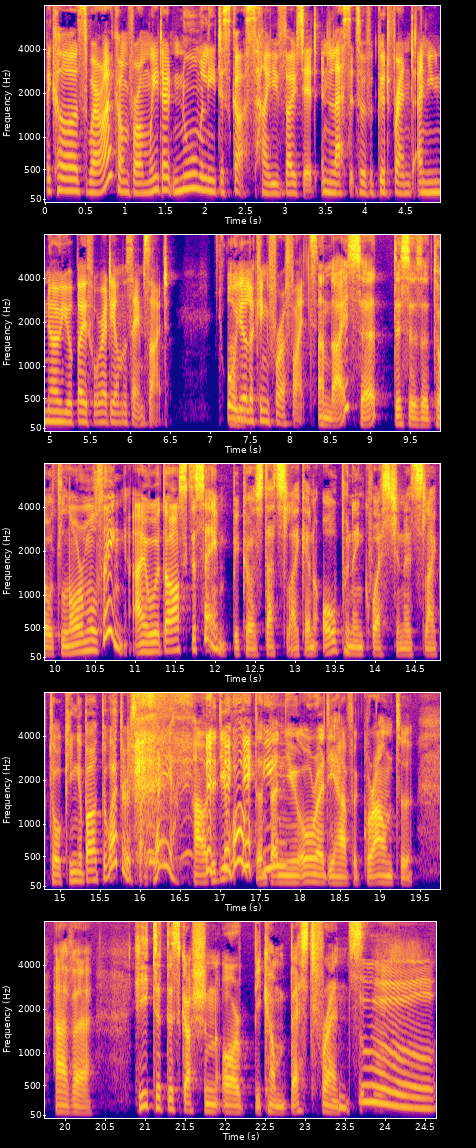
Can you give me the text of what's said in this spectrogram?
because where I come from, we don't normally discuss how you voted unless it's with a good friend and you know you're both already on the same side or you're looking for a fight. And I said, this is a total normal thing. I would ask the same because that's like an opening question. It's like talking about the weather. It's like, hey, how did you vote? And then you already have a ground to have a heated discussion or become best friends. Ooh,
